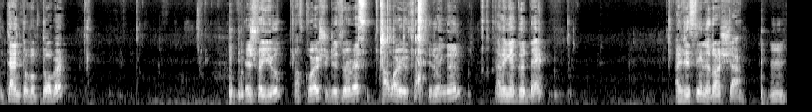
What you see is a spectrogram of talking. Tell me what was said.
10th of October. It's for you, of course. You deserve it. How are you, Socks? You doing good? Having a good day? I just seen the Russia. Mm.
